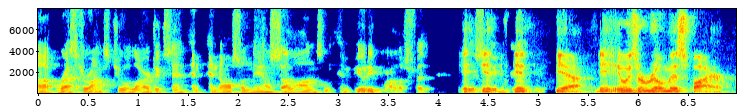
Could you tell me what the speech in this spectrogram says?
uh, restaurants to a large extent and, and also nail salons and, and beauty parlors for, it, it, it, yeah, it, it, was a real misfire,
